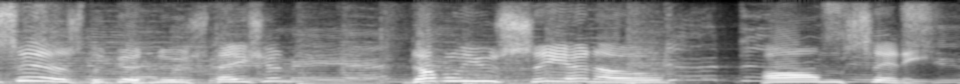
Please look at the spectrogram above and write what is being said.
This is the Good News Station, WCNO, Palm City.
